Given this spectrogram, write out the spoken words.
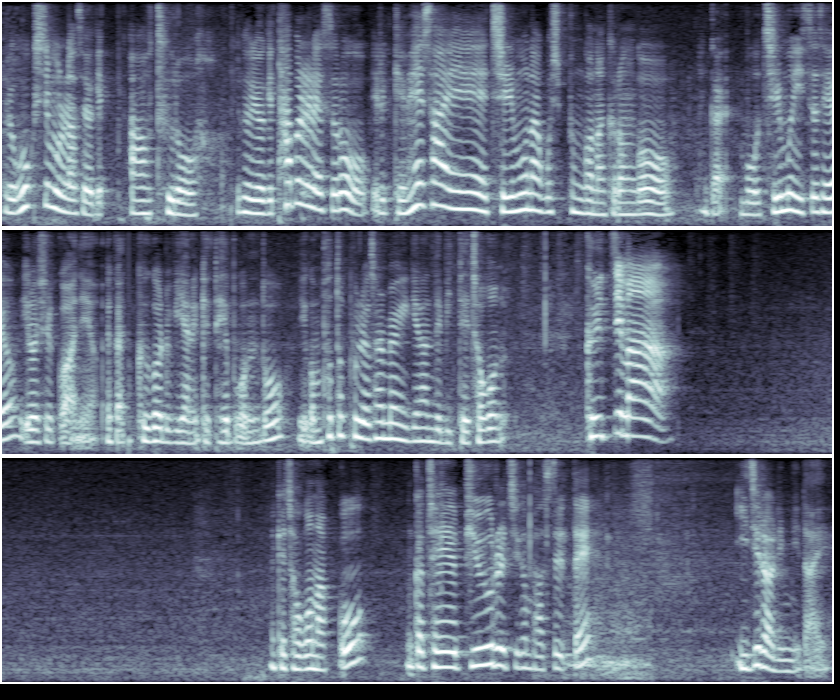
그리고 혹시 몰라서 여기 아우 더러워. 그리고 여기 타블렛으로 이렇게 회사에 질문하고 싶은 거나 그런 거 그러니까 뭐 질문 있으세요? 이러실 거 아니에요. 그러니까 그거를 위한 이렇게 대본도 이건 포트폴리오 설명이긴 한데 밑에 적어 긁지 마. 이렇게 적어놨고, 그러니까 제 뷰를 지금 봤을 때 이지랄입니다. 예.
